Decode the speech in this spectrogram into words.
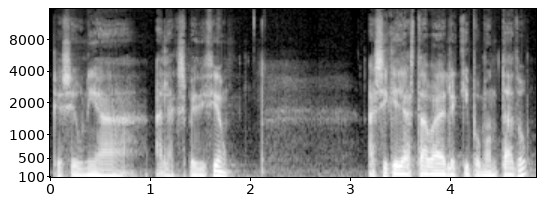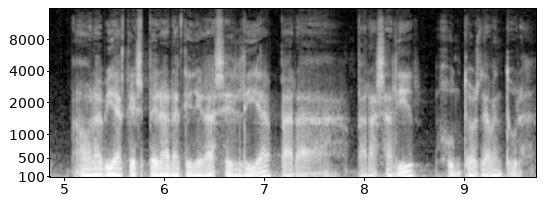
que se unía a la expedición. Así que ya estaba el equipo montado, ahora había que esperar a que llegase el día para, para salir juntos de aventura.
